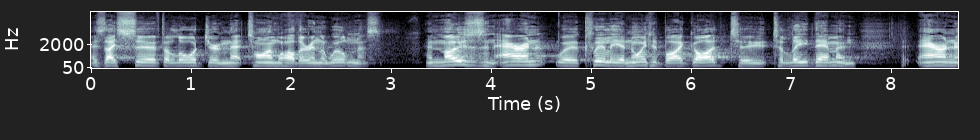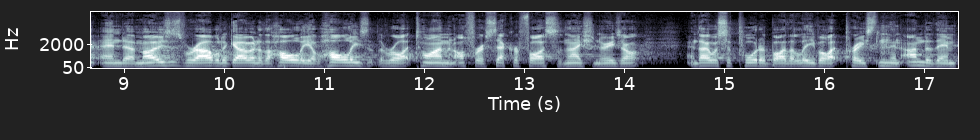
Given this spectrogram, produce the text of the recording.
as they served the Lord during that time while they're in the wilderness. And Moses and Aaron were clearly anointed by God to, to lead them, and Aaron and uh, Moses were able to go into the Holy of Holies at the right time and offer a sacrifice to the nation of Israel. And they were supported by the Levite priest, and then under them,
